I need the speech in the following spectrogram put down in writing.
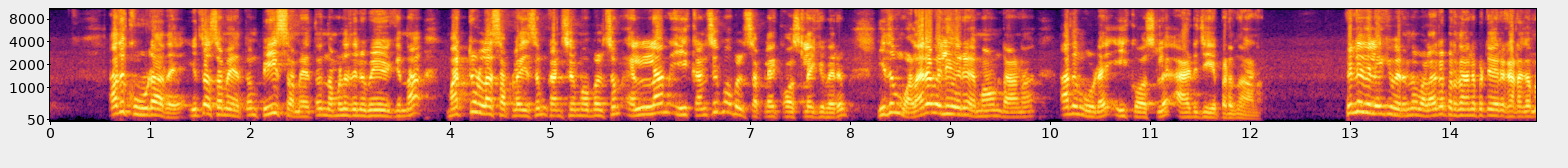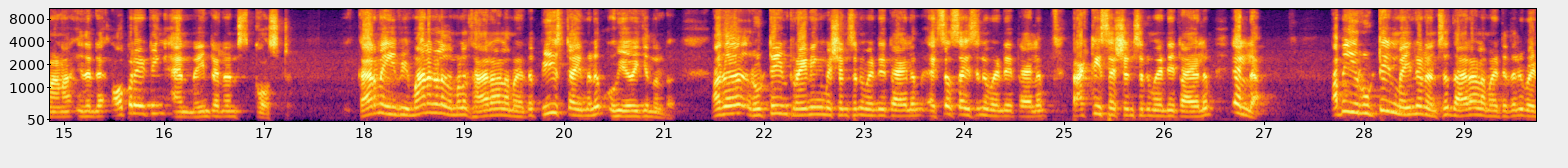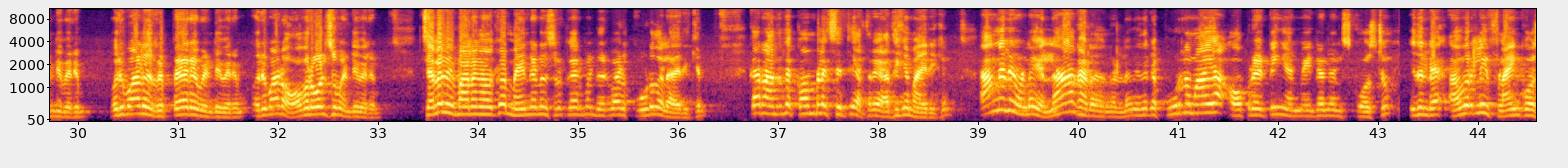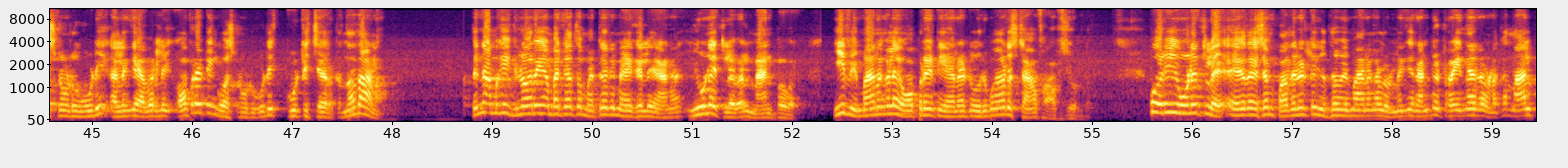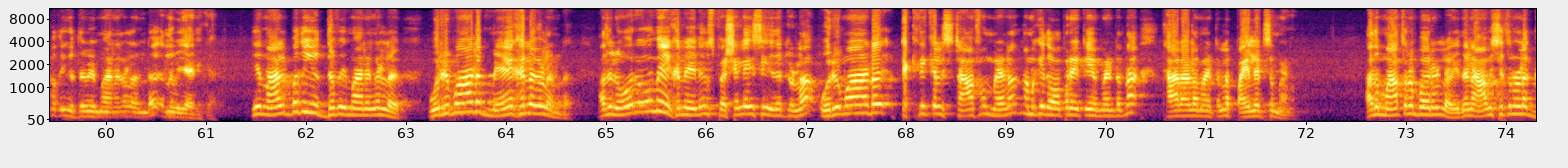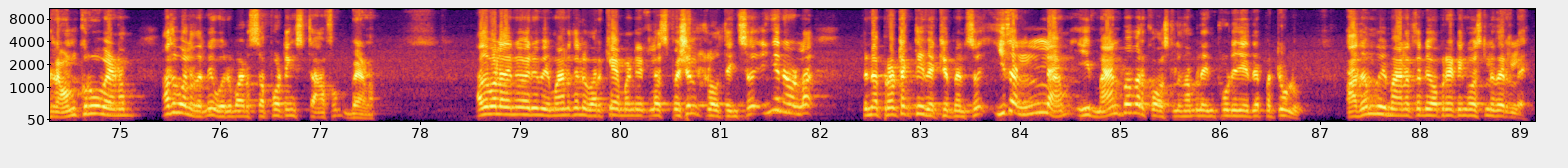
അത് കൂടാതെ യുദ്ധസമയത്തും പീസ് സമയത്തും നമ്മൾ ഇതിൽ ഉപയോഗിക്കുന്ന മറ്റുള്ള സപ്ലൈസും കൺസ്യൂമബിൾസും എല്ലാം ഈ കൺസ്യൂമബിൾ സപ്ലൈ കോസ്റ്റിലേക്ക് വരും. ഇതും വളരെ വലിയൊരു എമൗണ്ട് ആണ്. അതും കൂടെ ഈ കോസ്റ്റിൽ ആഡ് ചെയ്യപ്പെടുന്നതാണ്. പിന്നെ ഇതിലേക്ക് വരുന്ന വളരെ പ്രധാനപ്പെട്ട ഒരു ഘടകമാണ് ഇതിന്റെ ഓപ്പറേറ്റിംഗ് ആൻഡ് മെയിന്റനൻസ് കോസ്റ്റ് കാരണം ഈ വിമാനങ്ങൾ നമ്മൾ ധാരാളമായിട്ട് പീസ് ടൈമിലും ഉപയോഗിക്കുന്നുണ്ട്. അത് റുട്ടീൻ ട്രെയിനിങ് മിഷൻസിന് വേണ്ടിയിട്ടായാലും എക്സസൈസിന് വേണ്ടിയിട്ടായാലും പ്രാക്ടീസ് സെഷൻസിന് വേണ്ടിയിട്ടായാലും എല്ലാം. അപ്പോൾ ഈ റുട്ടീൻ മെയിന്റനൻസ് ധാരാളമായിട്ട് ഇതിൽ വേണ്ടി വരും. ഒരുപാട് റിപ്പയർ വേണ്ടി വരും. ഒരുപാട് ഓവറോൾസ് വേണ്ടി വരും. ചില വിമാനങ്ങൾക്ക് മെയിന്റനൻസ് റിക്വയർമെന്റ് ഒരുപാട് കൂടുതലായിരിക്കും. കാരണം അതിന്റെ കോംപ്ലക്സിറ്റി അത്രയും അധികമായിരിക്കും. അങ്ങനെയുള്ള എല്ലാ ഘടകങ്ങളിലും ഇതിന്റെ പൂർണമായ ഓപ്പറേറ്റിംഗ് ആൻഡ് മെയിന്റനൻസ് കോസ്റ്റും ഇതിന്റെ അവർലി ഫ്ലൈങ് കോസ്റ്റിനോട് കൂടി അല്ലെങ്കിൽ അവർലി ഓപ്പറേറ്റിംഗ് കോസ്റ്റിനോട് കൂടി കൂട്ടിച്ചേർക്കുന്നതാണ്. പിന്നെ നമുക്ക് ഇഗ്നോർ ചെയ്യാൻ പറ്റാത്ത മറ്റൊരു മേഖലയാണ് യൂണിറ്റ് ലെവൽ മാൻ പവർ ഈ വിമാനങ്ങളെ ഓപ്പറേറ്റ് ചെയ്യാനായിട്ട് ഒരുപാട് സ്റ്റാഫ് ആവശ്യമുണ്ട്. ഇപ്പോൾ ഒരു യൂണിറ്റിൽ ഏകദേശം പതിനെട്ട് യുദ്ധവിമാനങ്ങൾ ഉണ്ടെങ്കിൽ രണ്ട് ട്രെയിനറടക്കം നാൽപ്പത് യുദ്ധവിമാനങ്ങളുണ്ട് എന്ന് വിചാരിക്കുക ഈ നാൽപ്പത് യുദ്ധവിമാനങ്ങളിൽ ഒരുപാട് മേഖലകളുണ്ട്. അതിൽ ഓരോ മേഖലയിലും സ്പെഷ്യലൈസ് ചെയ്തിട്ടുള്ള ഒരുപാട് ടെക്നിക്കൽ സ്റ്റാഫും വേണം. നമുക്കിത് ഓപ്പറേറ്റ് ചെയ്യാൻ വേണ്ടുന്ന ധാരാളമായിട്ടുള്ള പൈലറ്റ്സും വേണം. അത് മാത്രം പോരല്ലോ. ഇതിന് ആവശ്യത്തിനുള്ള ഗ്രൗണ്ട് ക്രൂ വേണം. അതുപോലെ തന്നെ ഒരുപാട് സപ്പോർട്ടിംഗ് സ്റ്റാഫും വേണം. അതുപോലെ തന്നെ ഒരു വിമാനത്തിൽ വർക്ക് ചെയ്യാൻ വേണ്ടിയിട്ടുള്ള സ്പെഷ്യൽ ക്ലോത്തിങ്സ് ഇങ്ങനെയുള്ള പിന്നെ പ്രൊട്ടക്റ്റീവ് എക്യുപ്മെന്റ്സ് ഇതെല്ലാം ഈ മാൻ പവർ കോസ്റ്റിൽ നമ്മൾ ഇൻക്ലൂഡ് ചെയ്തേ പറ്റുള്ളൂ. അതും വിമാനത്തിന്റെ ഓപ്പറേറ്റിംഗ് കോസ്റ്റിൽ വരില്ലേ?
